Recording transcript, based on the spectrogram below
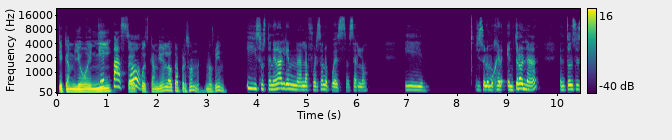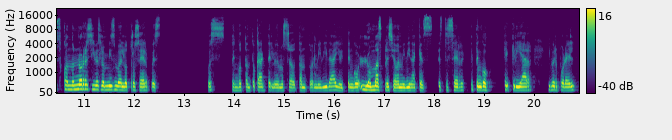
¿Qué cambió en ¿Qué mí? pasó? Pero pues cambió en la otra persona, más bien. Y sostener a alguien a la fuerza no puedes hacerlo. Y yo soy una mujer entrona, entonces cuando no recibes lo mismo del otro ser, pues, pues tengo tanto carácter, lo he demostrado tanto en mi vida y hoy tengo lo más preciado en mi vida, que es este ser que tengo que criar y ver por él.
